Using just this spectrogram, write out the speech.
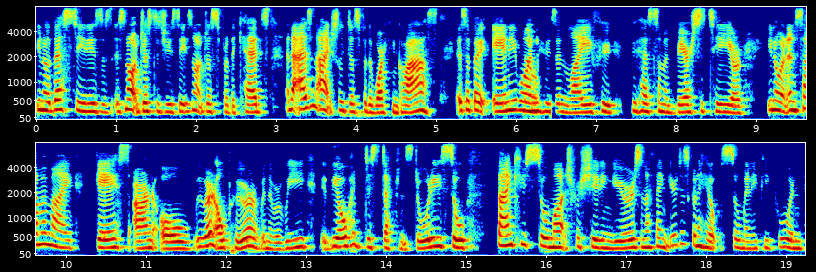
you know, this series is it's not just as you say, it's not just for the kids. And it isn't actually just for the working class. It's about anyone no. who's in life who who has some adversity or, you know, and, and some of my guests aren't all we weren't all poor when they were wee. They all had just different stories. So thank you so much for sharing yours and i think you're just going to help so many people and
